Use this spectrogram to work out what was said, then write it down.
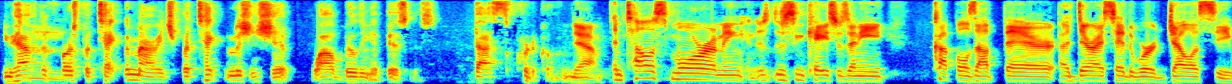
You have mm. to first protect the marriage, protect the relationship while building a business. That's critical. Yeah. And tell us more. I mean, just in case there's any couples out there, uh, dare I say the word jealousy?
